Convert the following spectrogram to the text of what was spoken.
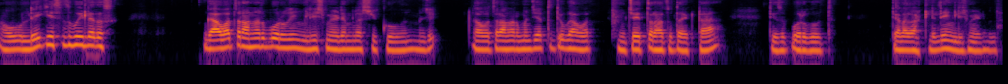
अहो लई केसेस बघितल्या तसं गावात राहणार पोरग इंग्लिश मिडियमला शिकून म्हणजे गावात राहणार म्हणजे आता तो गावात आमच्या इथं राहत होता एकटा. तिचं पोरग होतं. त्याला घातलेलं इंग्लिश मिडियमला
